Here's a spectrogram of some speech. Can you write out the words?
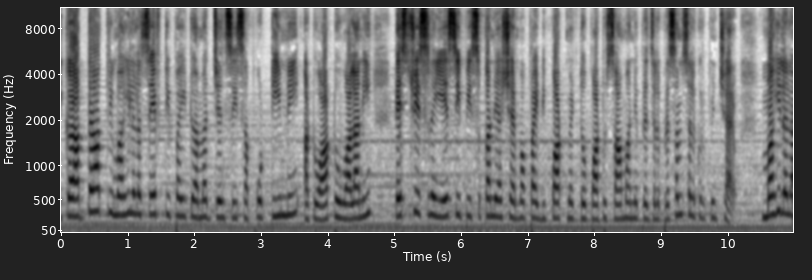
ఇక అర్ధరాత్రి మహిళల సేఫ్టీపై ఇటు ఎమర్జెన్సీ సపోర్ట్ టీంని అటు ఆటో వాలాని టెస్ట్ చేసిన ఏసీపీ సుకన్య శర్మపై డిపార్ట్మెంట్తో పాటు సామాన్య ప్రజలు ప్రశంసలు కురిపించారు. మహిళల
